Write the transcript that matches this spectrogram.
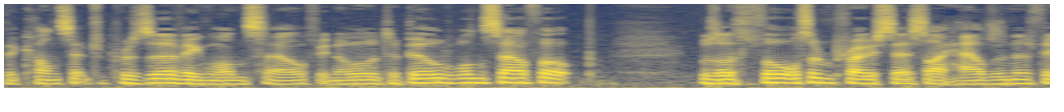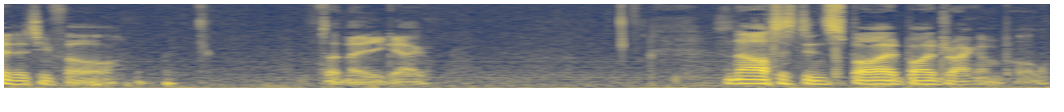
the concept of preserving oneself in order to build oneself up was a thought and process I held an affinity for. So there you go. An artist inspired by Dragon Ball.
